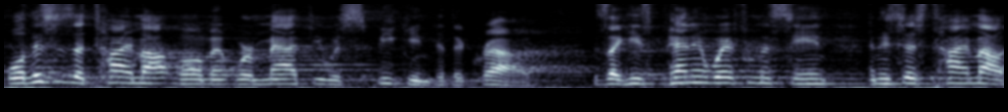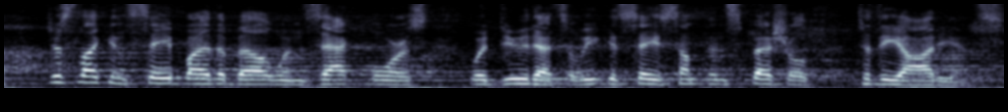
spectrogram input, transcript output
Well, this is a timeout moment where Matthew is speaking to the crowd. It's like he's panning away from the scene and he says, Time out, just like in Saved by the Bell when Zach Morris would do that so he could say something special to the audience.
